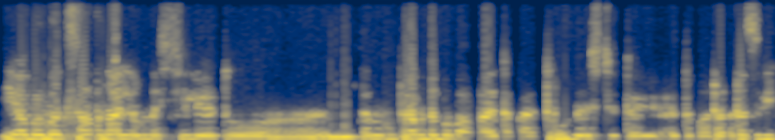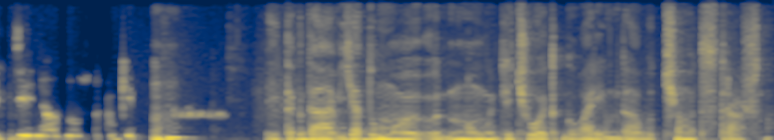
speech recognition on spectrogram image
И об эмоциональном насилии, то э, там, правда, бывает такая трудность этой, этого разведения одно с другим. Угу. И тогда, я думаю, ну мы для чего это говорим, да? Вот чем это страшно?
